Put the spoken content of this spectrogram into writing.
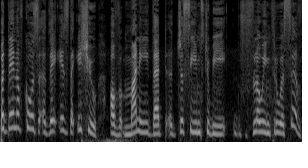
But then, of course, uh, there is the issue of money that uh, just seems to be flowing through a sieve.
